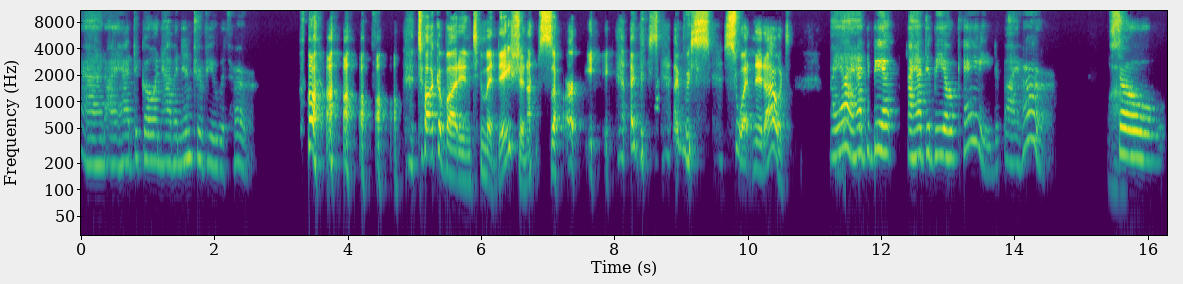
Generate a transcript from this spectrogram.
and I had to go and have an interview with her. Talk about intimidation. I'm sorry. I'd be I'd be sweating it out. Yeah, I had to be I had to be okayed by her. Wow. So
